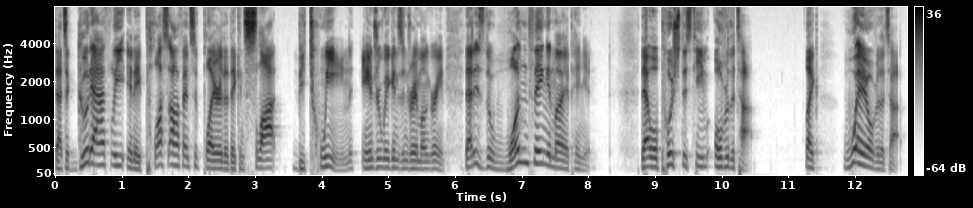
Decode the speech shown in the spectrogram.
That's a good athlete and a plus offensive player that they can slot between Andrew Wiggins and Draymond Green. That is the one thing, in my opinion, that will push this team over the top like way over the top.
